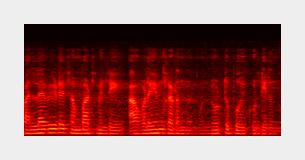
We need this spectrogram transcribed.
പല്ലവിയുടെ കമ്പാർട്ട്മെന്റ് അവളെയും കടന്ന് മുന്നോട്ട് പോയിക്കൊണ്ടിരുന്നു.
